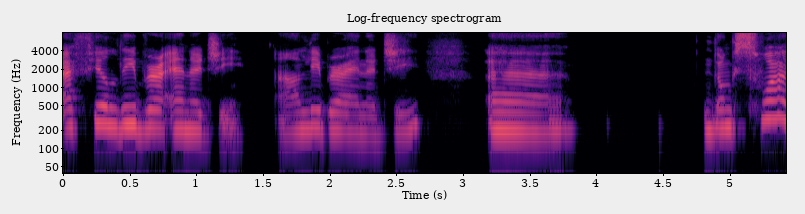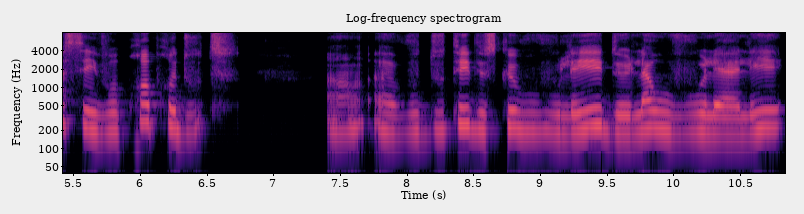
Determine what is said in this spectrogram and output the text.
I feel Libra energy, hein, Libra energy. Heu, donc soit c'est vos propres doutes, hein, heu, vous doutez de ce que vous voulez, de là où vous voulez aller.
